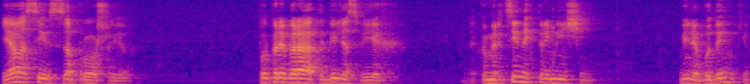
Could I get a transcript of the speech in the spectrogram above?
Я вас всіх запрошую поприбирати біля своїх комерційних приміщень, біля будинків.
